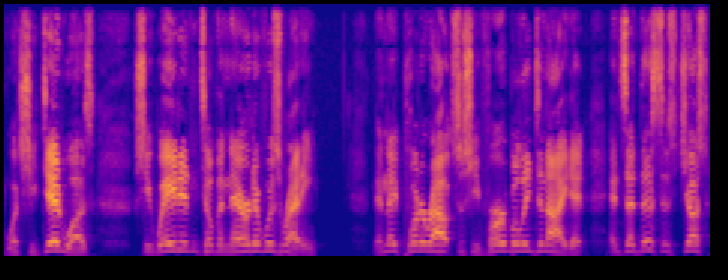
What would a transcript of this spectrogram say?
What she did was she waited until the narrative was ready. Then they put her out, so she verbally denied it and said, This is just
